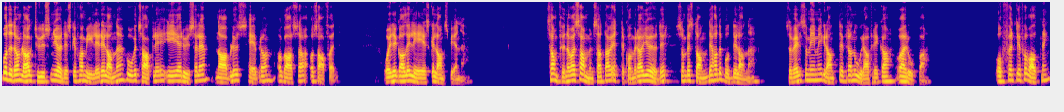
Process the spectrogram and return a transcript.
bodde det om lag 1000 jødiske familier i landet, hovedsakelig i Jerusalem, Nablus, Hebron og Gaza og Safed, og i de galileiske landsbyene. Samfunnet var sammensatt av etterkommere av jøder som bestandig hadde bodd i landet, så vel som immigranter fra Nord-Afrika og Europa. Offentlig forvaltning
